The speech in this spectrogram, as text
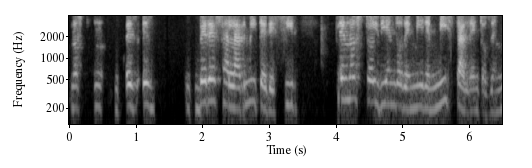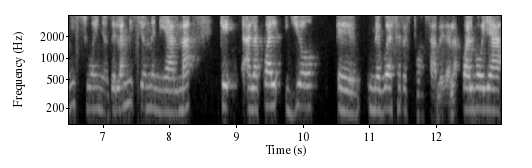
nos, es, es ver esa alarmita y decir, ¿Qué no estoy viendo de mí, de mis talentos, de mis sueños, de la misión de mi alma, que, a la cual yo eh, me voy a hacer responsable, de la cual voy a,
